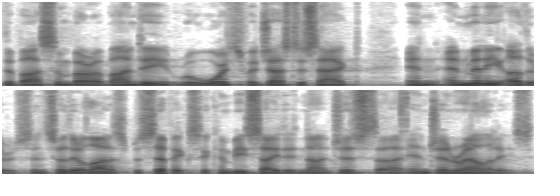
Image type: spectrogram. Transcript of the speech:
the Bassam Barabandi Rewards for Justice Act, and, and many others. And so there are a lot of specifics that can be cited, not just uh, in generalities.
